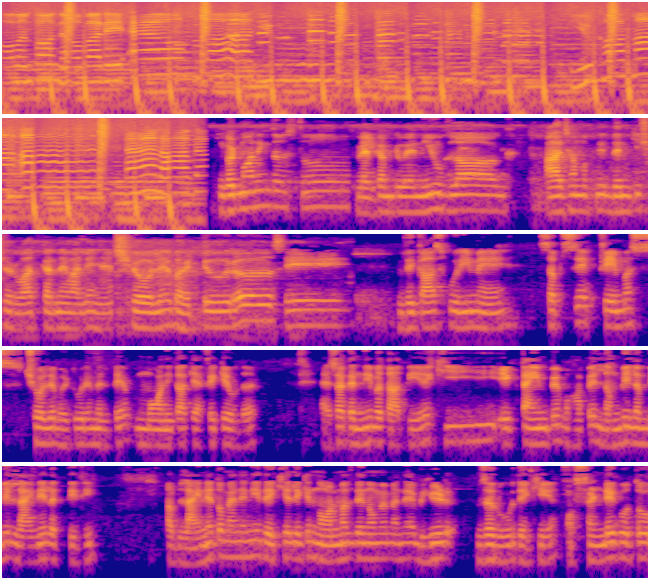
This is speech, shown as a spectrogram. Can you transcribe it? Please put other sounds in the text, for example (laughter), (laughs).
falling for nobody else but you. You caught my eye, and I've got. Good morning दोस्तों welcome to a new blog आज हम अपने दिन की शुरुआत करने वाले हैं छोले भटूरों से विकासपुरी में सबसे फ़ेमस छोले भटूरे मिलते हैं मोनिका कैफ़े के उधर ऐसा कन्नी बताती है कि एक टाइम पे वहाँ पे लंबी लंबी लाइनें लगती थी अब लाइनें तो मैंने नहीं देखी है लेकिन नॉर्मल दिनों में मैंने भीड़ ज़रूर देखी है और संडे को तो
